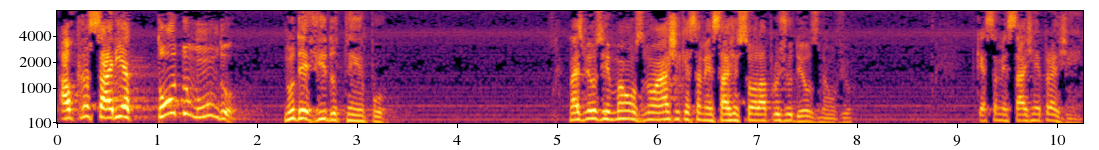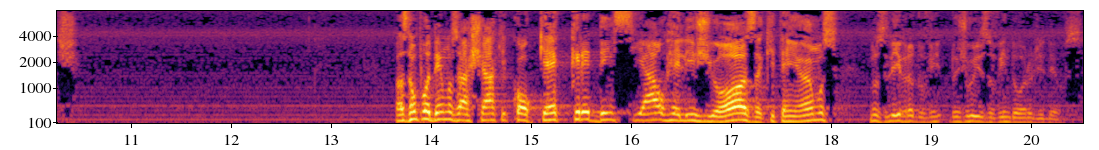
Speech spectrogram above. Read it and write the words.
alcançaria todo mundo no devido tempo. Mas, meus irmãos, não achem que essa mensagem é só lá para os judeus, não, viu? Porque essa mensagem é para a gente. Nós não podemos achar que qualquer credencial religiosa que tenhamos nos livra do, do juízo vindouro de Deus.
